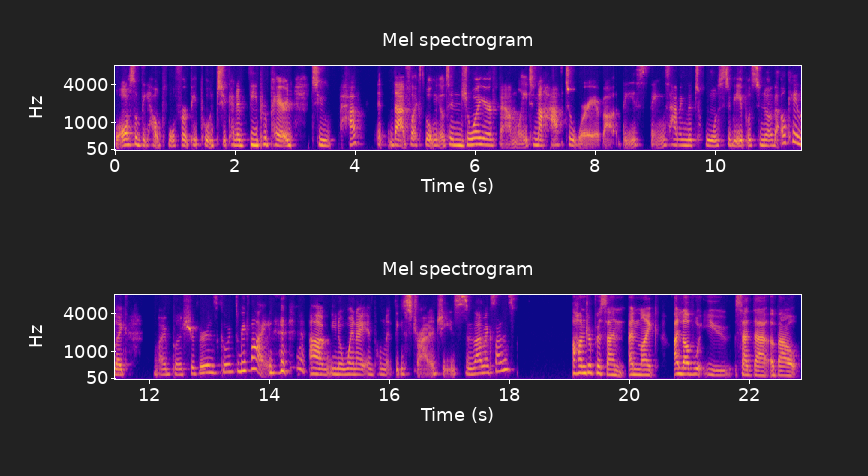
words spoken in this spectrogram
will also be helpful for people to kind of be prepared to have that flexible meal to enjoy your family to not have to worry about these things having the tools to be able to know that okay like my blood sugar is going to be fine. Um you know when i implement these strategies. Does that make sense? 100% and like i love what you said there about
